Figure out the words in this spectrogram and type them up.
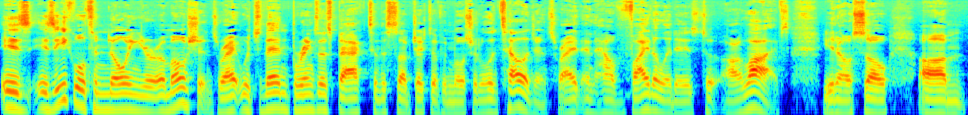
is is equal to knowing your emotions, right? Which then brings us back to the subject of emotional intelligence, right, and how vital it is to our lives. You know, so um,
